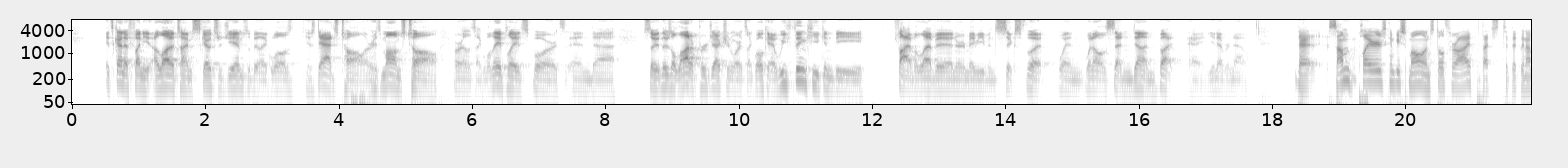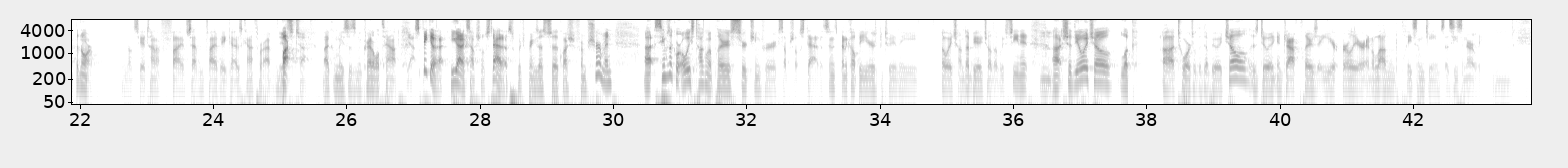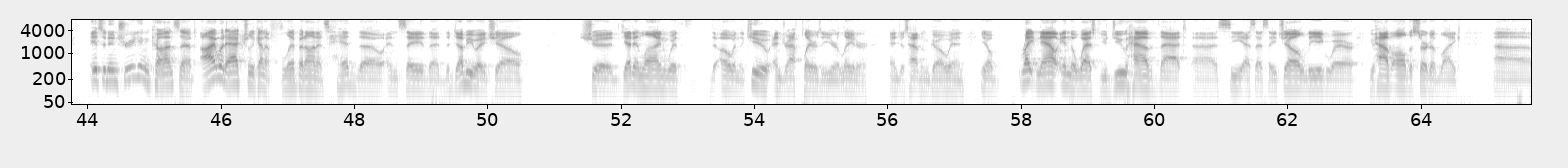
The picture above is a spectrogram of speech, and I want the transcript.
it's kind of funny a lot of times scouts or gms will be like well his, his dad's tall or his mom's tall or it's like well they played sports and uh, so there's a lot of projection where it's like well okay we think he can be 5'11 or maybe even six foot when when all is said and done but hey you never know that some players can be small and still thrive, but that's typically not the norm. You don't see a ton of five, seven, five, eight guys kind of thrive. it's but tough Michael Misa is an incredible talent. Yeah. Speaking of that, he got exceptional status, which brings us to the question from Sherman. Uh, seems like we're always talking about players searching for exceptional status, and it's been a couple years between the OHL and WHL that we've seen it. Mm. Uh, should the OHL look uh, towards what the WHL is doing and draft players a year earlier and allow them to play some games a season early? It's an intriguing concept. I would actually kind of flip it on its head, though, and say that the WHL should get in line with the O and the Q and draft players a year later and just have them go in. You know, right now in the West, you do have that uh, CSSHL league where you have all the sort of like. Uh,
